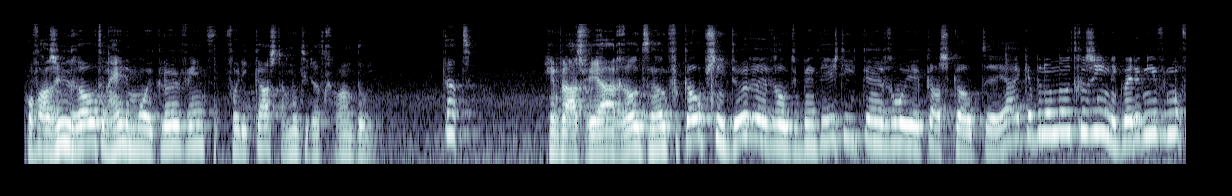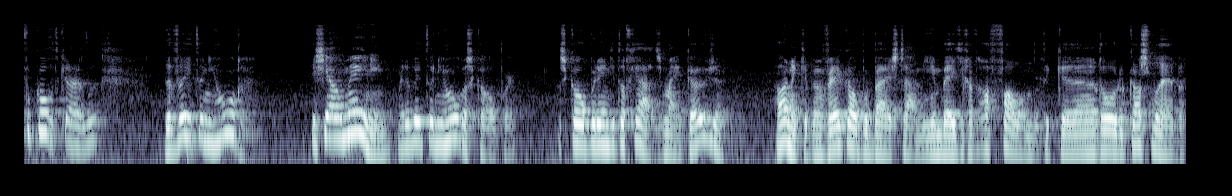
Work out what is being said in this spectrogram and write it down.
Of als u rood een hele mooie kleur vindt voor die kast, dan moet u dat gewoon doen. Dat. In plaats van, ja, rood en ook verkoop ze niet hoor. Eh, rood, u bent de eerste die een rode kast koopt. Eh, ja, ik heb het nog nooit gezien. Ik weet ook niet of ik nog verkocht krijg. Dat wil je toch niet horen? Dat is jouw mening, maar dat wil je toch niet horen als koper? Als koper denk je toch, ja, dat is mijn keuze. Oh, en ik heb een verkoper bij staan die een beetje gaat afvallen omdat ik uh, een rode kast wil hebben.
